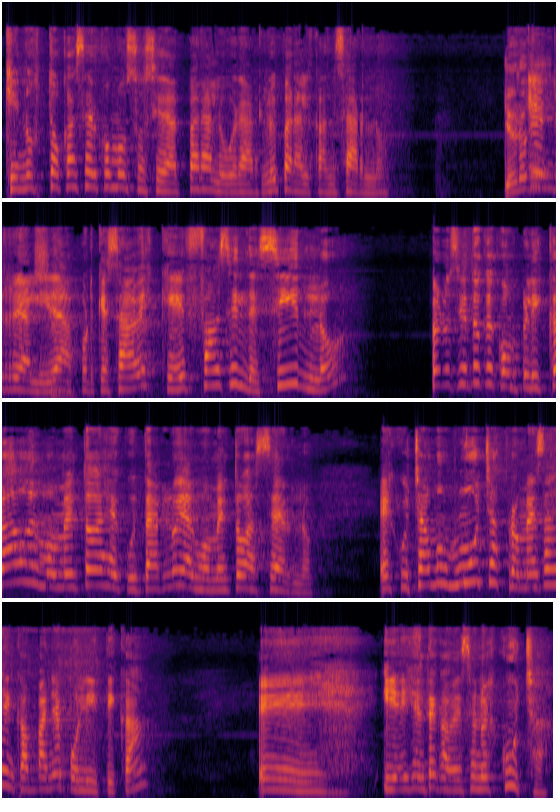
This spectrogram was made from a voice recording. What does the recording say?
¿Qué nos toca hacer como sociedad para lograrlo y para alcanzarlo? Yo creo que, en realidad, porque sabes que es fácil decirlo, pero siento que complicado el momento de ejecutarlo y al momento de hacerlo. Escuchamos muchas promesas en campaña política, eh, y hay gente que a veces no escucha.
